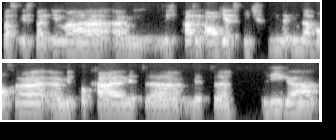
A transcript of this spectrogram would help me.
das ist dann immer ähm, nicht passend. Auch jetzt die Spiele in der Woche äh, mit Pokal, mit, äh, mit äh, Liga,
